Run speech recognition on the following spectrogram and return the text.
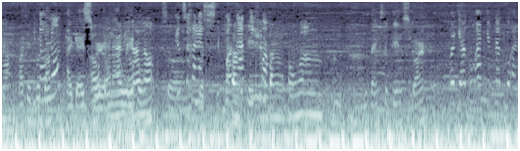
No? Hi guys, Oh, we're on our way na, home. So, Yun sa pagkating vacation. ba? Pang tunga ang Thanks to Clean's car. Or gihaguan, gid nagkuan.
